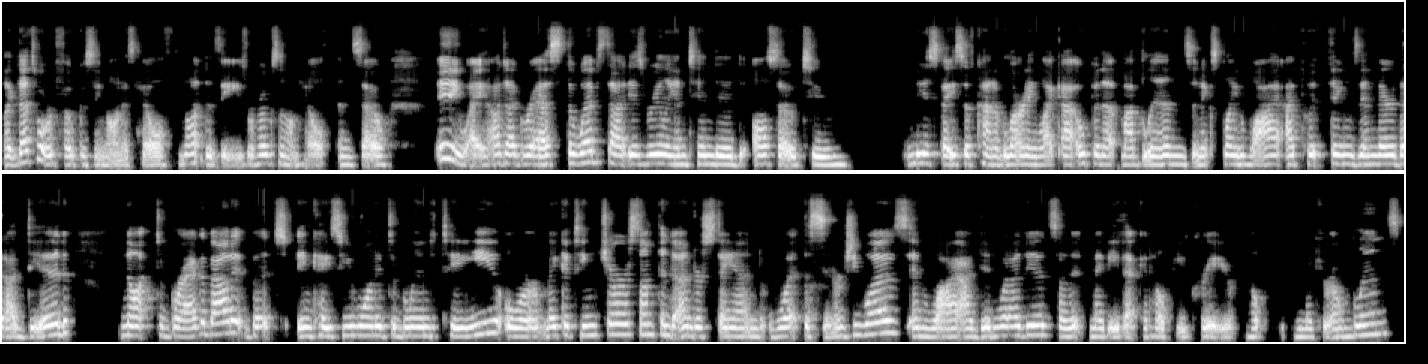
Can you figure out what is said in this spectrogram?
Like, that's what we're focusing on is health, not disease. We're focusing on health. And so, anyway, I digress. The website is really intended also to be a space of kind of learning. Like, I open up my blends and explain why I put things in there that I did not to brag about it, but in case you wanted to blend tea or make a tincture or something to understand what the synergy was and why I did what I did so that maybe that could help you create your, help you make your own blends.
